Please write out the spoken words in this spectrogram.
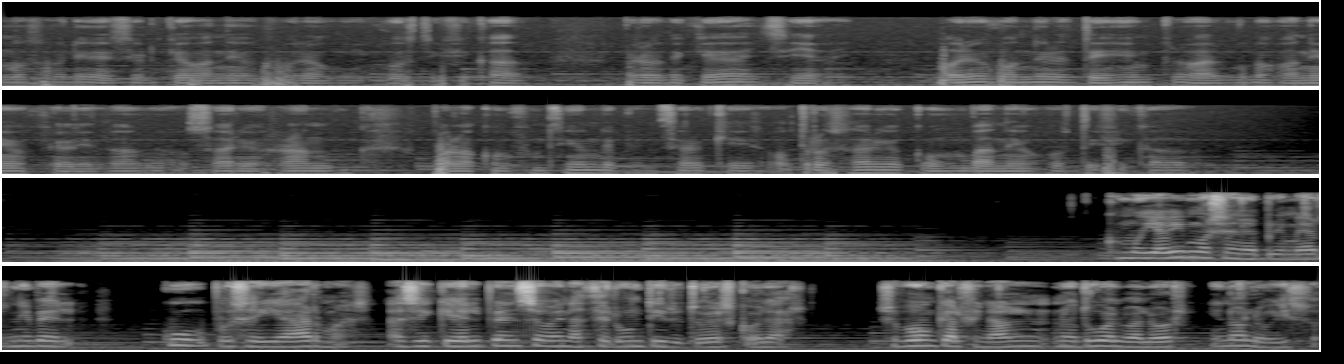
no sabría decir que baneos fueron injustificados, pero de que hay, sí hay. Podría poner de ejemplo algunos baneos que le dan a usuarios random por la confusión de pensar que es otro usuario con un baneo justificado. Como ya vimos en el primer nivel, Q poseía armas, así que él pensó en hacer un tiroteo escolar. Supongo que al final no tuvo el valor y no lo hizo.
